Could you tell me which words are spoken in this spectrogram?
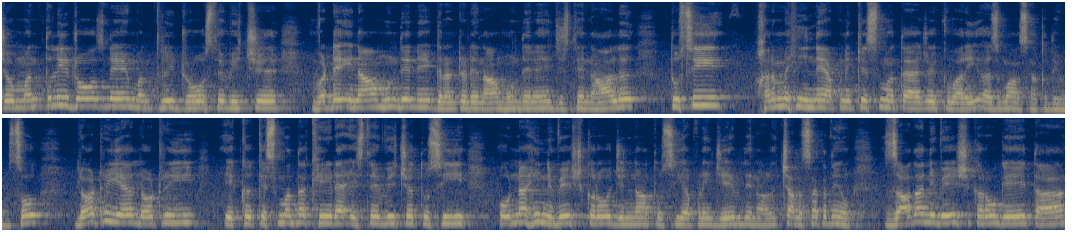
ਜੋ ਮੰਥਲੀ ਡਰਾਅਸ ਨੇ ਮੰਥਲੀ ਡਰਾਅਸ ਦੇ ਵਿੱਚ ਵੱਡੇ ਇਨਾਮ ਹੁੰਦੇ ਨੇ ਗਰੰਟਡ ਇਨਾਮ ਹੁੰਦੇ ਨੇ, ਜਿਸ ਦੇ ਨਾਲ ਤੁਸੀਂ ਹਰ ਮਹੀਨੇ ਆਪਣੀ ਕਿਸਮਤ ਹੈ ਜੋ ਇੱਕ ਵਾਰੀ ਅਜ਼ਮਾ ਸਕਦੇ ਹੋ। ਸੋ ਲੋਟਰੀ ਹੈ, ਲੋਟਰੀ ਇੱਕ ਕਿਸਮਤ ਦਾ ਖੇਡ ਹੈ, ਇਸ ਦੇ ਵਿੱਚ ਤੁਸੀਂ ਓਨਾ ਹੀ ਨਿਵੇਸ਼ ਕਰੋ ਜਿੰਨਾ ਤੁਸੀਂ ਆਪਣੀ ਜੇਬ ਦੇ ਨਾਲ ਚੱਲ ਸਕਦੇ ਹੋ। ਜ਼ਿਆਦਾ ਨਿਵੇਸ਼ ਕਰੋਗੇ ਤਾਂ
